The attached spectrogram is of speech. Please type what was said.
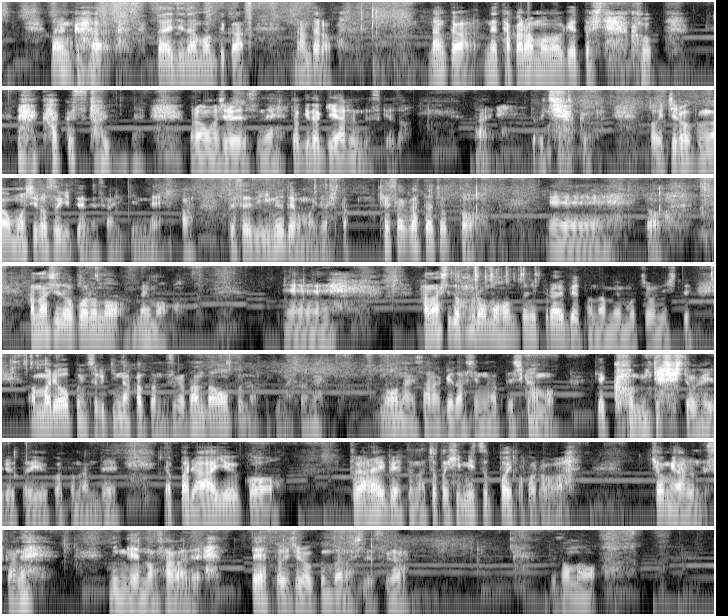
なんか、大事なもんっていうか、なんだろう。なんかね、宝物をゲットしたら、こう、隠すというね。これは面白いですね。時々やるんですけど。はい。東一郎くん。東一郎くんが面白すぎてね、最近ね。あ、で、それで犬で思い出した。今朝方ちょっと、えー、っと、話しどころのメモ。えー、話しどころも本当にプライベートなメモ帳にして、あんまりオープンにする気なかったんですが、だんだんオープンになってきましたね。脳内さらけ出しになって、しかも結構見てる人がいるということなんで、やっぱりああいうこう、プライベートなちょっと秘密っぽいところは、興味あるんですかね。人間の差がで。で、東一郎くん話ですが、その、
